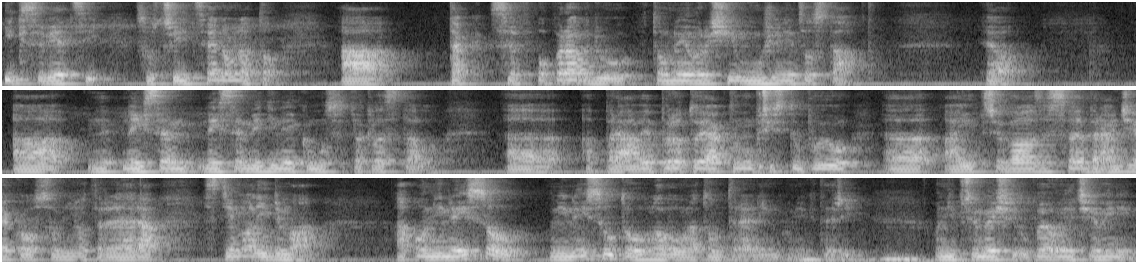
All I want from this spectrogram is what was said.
x věcí, soustředit se jenom na to. A tak se v opravdu v tom nejhorším může něco stát. Jo. A nejsem, nejsem jediný, komu se takhle stalo. A právě proto já k tomu přistupuju a i třeba ze své branže jako osobního trenéra s těma lidma. A oni nejsou, oni nejsou tou hlavou na tom tréninku někteří. Oni přemýšlí úplně o něčem jiným.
